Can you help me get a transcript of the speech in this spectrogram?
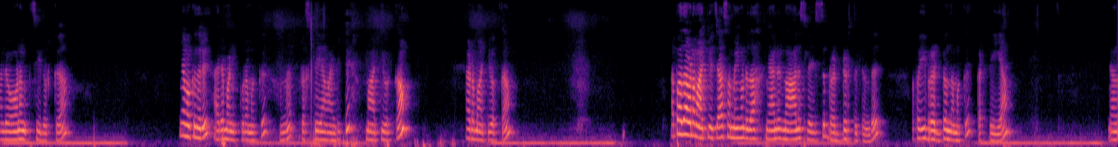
നല്ലോണം മിക്സ് ചെയ്ത് കൊടുക്കുക. ഇനി നമുക്കിതൊരു അരമണിക്കൂർ നമുക്ക് ഒന്ന് റെസ്റ്റ് ചെയ്യാൻ വേണ്ടിയിട്ട് മാറ്റി വെക്കാം. അവിടെ മാറ്റി വെക്കാം. അപ്പോൾ അതവിടെ മാറ്റി വെച്ച് ആ സമയം കൊണ്ട് ഇതാ ഞാനൊരു നാല് സ്ലൈസ് ബ്രെഡ് എടുത്തിട്ടുണ്ട്. അപ്പോൾ ഈ ബ്രെഡും നമുക്ക് കട്ട് ചെയ്യാം. ഞാൻ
